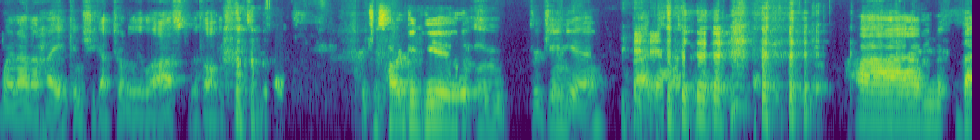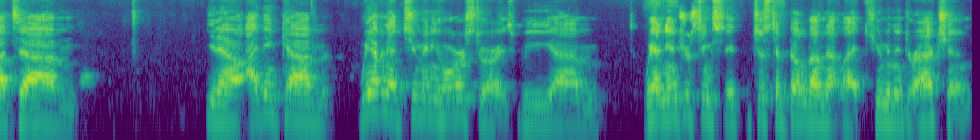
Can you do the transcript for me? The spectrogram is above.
went on a hike and she got totally lost with all the kids, in the house, which is hard to do in Virginia. But, uh, um, but um, you know, I think um, we haven't had too many horror stories. We um, we had an interesting just to build on that like human interaction.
